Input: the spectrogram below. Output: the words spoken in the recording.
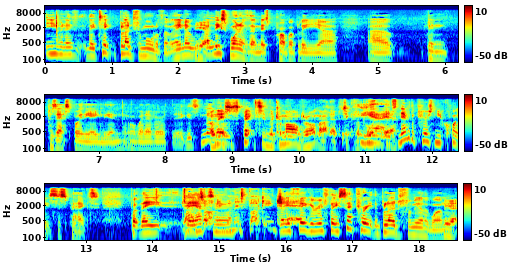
even if they take blood from all of them, they know Yeah. at least one of them is probably uh, uh, been possessed by the alien or whatever. It's not. And they're suspecting the commander, aren't they, at that particular point? yeah, it's never the person you quite suspect, but they they Don't have to. from this fucking They figure if they separate the blood from the other one, Yeah.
